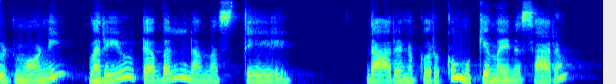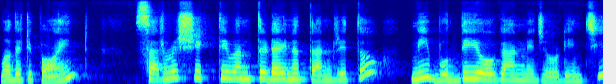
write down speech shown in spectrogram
గుడ్ మార్నింగ్ మరియు డబల్ నమస్తే. ధారణ కొరకు ముఖ్యమైన సారం మొదటి పాయింట్. సర్వశక్తివంతుడైన తండ్రితో మీ బుద్ధి యోగాన్ని జోడించి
